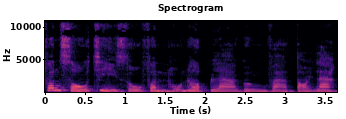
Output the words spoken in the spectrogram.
Phân số chỉ số phần hỗn hợp là gừng và tỏi là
